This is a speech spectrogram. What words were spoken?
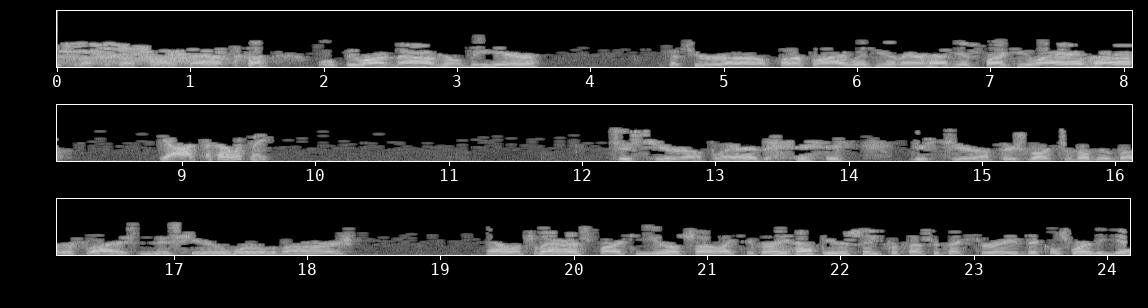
kicking up the dust like that. Won't be long now. He'll be here. Got your uh, butterfly with you there, have you, Sparky Lad, huh? Yeah, I, I got it with me. Just cheer up, lad. Just cheer up. There's lots of other butterflies in this here world of ours. Yeah, what's the matter, Sparky? You don't sound like you're very happy to see Professor Dexter A. Nicholsworthy get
